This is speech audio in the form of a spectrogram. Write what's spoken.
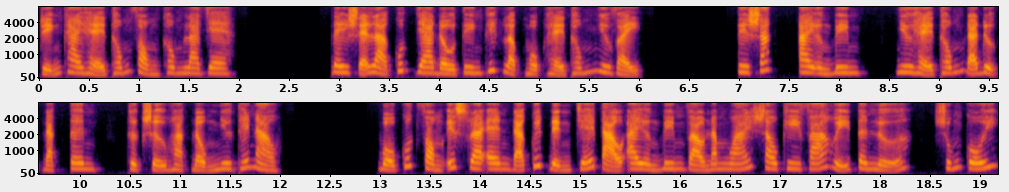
triển khai hệ thống phòng không laser. Đây sẽ là quốc gia đầu tiên thiết lập một hệ thống như vậy. Tia sắt, Iron Beam, như hệ thống đã được đặt tên, thực sự hoạt động như thế nào? Bộ Quốc phòng Israel đã quyết định chế tạo Iron Beam vào năm ngoái sau khi phá hủy tên lửa, súng cối,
